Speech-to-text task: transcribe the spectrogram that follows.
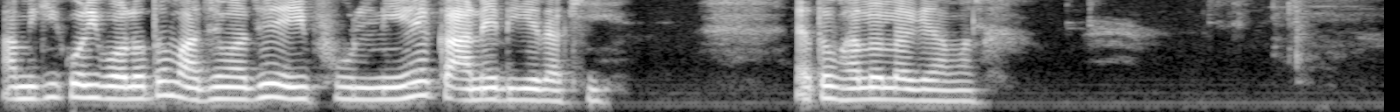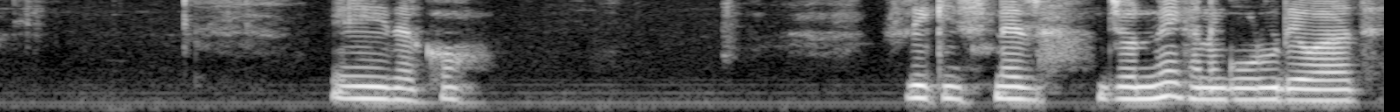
আমি কি করি বলো তো? মাঝে মাঝে এই ফুল নিয়ে কানে দিয়ে রাখি। এত ভালো লাগে আমার। এই দেখো। শ্রীকৃষ্ণের জন্য এখানে গরু দেওয়া আছে।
